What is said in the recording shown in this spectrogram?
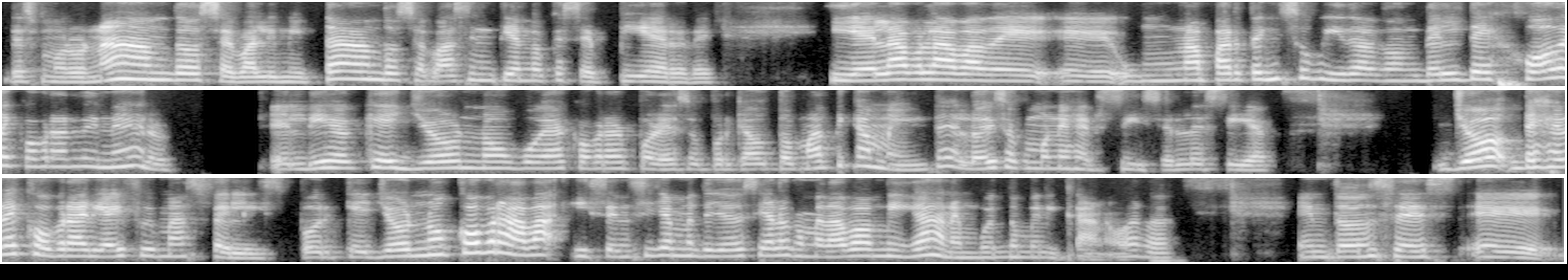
desmoronando, se va limitando, se va sintiendo que se pierde. Y él hablaba de eh, una parte en su vida donde él dejó de cobrar dinero. Él dijo que yo no voy a cobrar por eso, porque automáticamente lo hizo como un ejercicio. Él decía, yo dejé de cobrar y ahí fui más feliz, porque yo no cobraba y sencillamente yo decía lo que me daba a mi gana en buen dominicano, ¿verdad? Entonces, eh,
